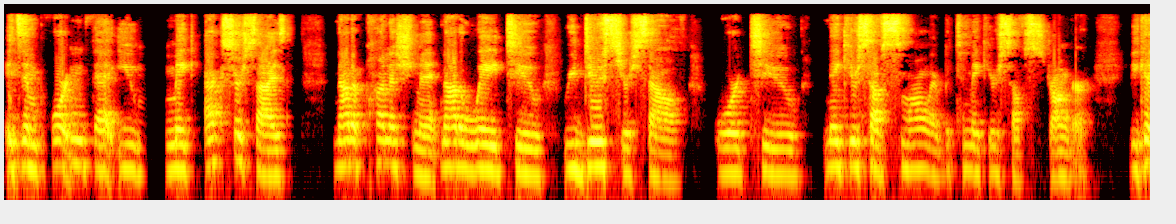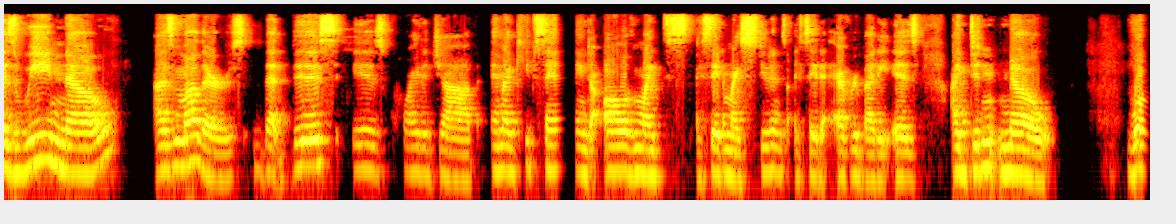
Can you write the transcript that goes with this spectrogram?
it's important that you make exercise not a punishment, not a way to reduce yourself or to make yourself smaller, but to make yourself stronger. Because we know as mothers that this is quite a job. And i keep saying to all of my i say to my students i say to everybody is i didn't know what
